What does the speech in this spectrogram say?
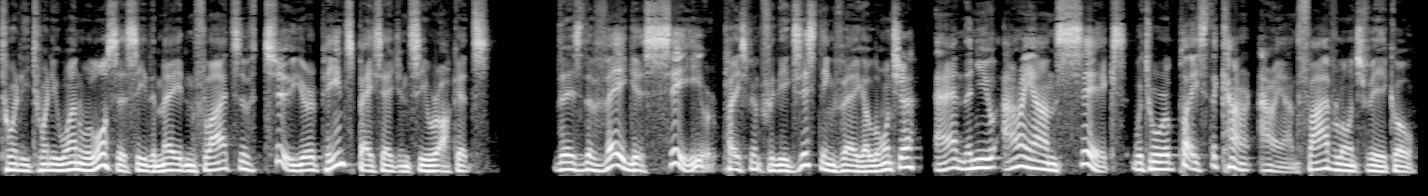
2021 will also see the maiden flights of two European Space Agency rockets. There's the Vega C, replacement for the existing Vega launcher, and the new Ariane 6, which will replace the current Ariane 5 launch vehicle.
